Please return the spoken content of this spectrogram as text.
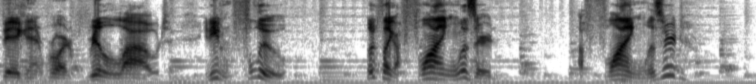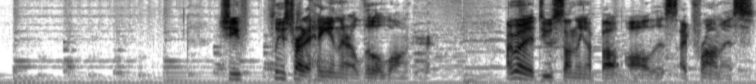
big and it roared real loud. It even flew. Looked like a flying lizard. A flying lizard? Chief, please try to hang in there a little longer. I'm going to do something about all this, I promise.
